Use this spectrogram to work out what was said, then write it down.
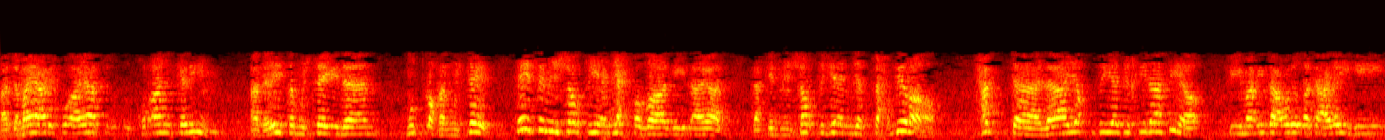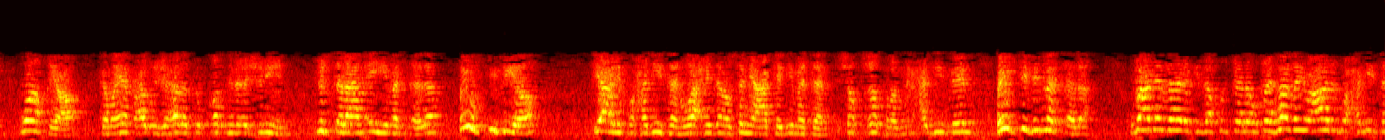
هذا ما يعرف آيات القرآن الكريم هذا ليس مجتهدا مطلقا مجتهد. ليس من شرطه أن يحفظ هذه الآيات لكن من شرطه أن يستحضرها حتى لا يقضي بخلافها فيما إذا عرضت عليه واقعة كما يفعل جهالة القرن العشرين. يسأل عن أي مسألة؟ فيفتي فيها. يعرف حديثا واحدا أو سمع كلمة شطرا من حديث فيفتي في المسألة. وبعد ذلك إذا قلت له طيب هذا يعارض حديثا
